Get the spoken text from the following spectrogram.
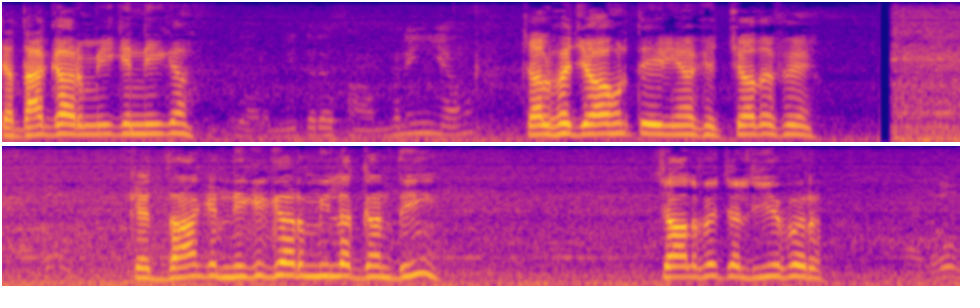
ਕਿੱਦਾਂ ਗਰਮੀ ਕਿੰਨੀ ਕਾ? ਗਰਮੀ ਤੇਰੇ ਸਾਹਮਣੇ ਹੀ ਆ। ਚੱਲ ਫੇ ਜਾ ਹੁਣ ਤੇਰੀਆਂ ਖਿੱਚਾਂ ਤੇ ਫੇ ਕਿੱਦਾਂ ਕਿੰਨੀ ਕੀ ਗਰਮੀ ਲੱਗਣ ਦੀ? ਚੱਲ ਫੇ ਚੱਲੀਏ ਫਿਰ। ਹੈਲੋ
